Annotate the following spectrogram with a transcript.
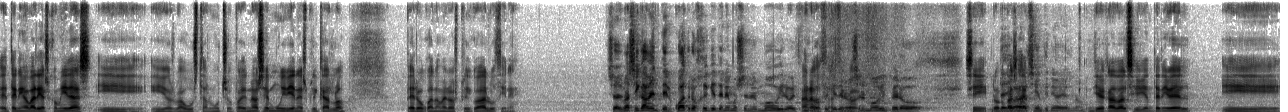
he tenido varias comidas y, y os va a gustar mucho. Pues no sé muy bien explicarlo, pero cuando me lo explicó aluciné. O sea, es básicamente el 4G que tenemos en el móvil o el 5G Bueno, que tenemos 5G. en el móvil, pero Sí, lo que pasa al es siguiente nivel, ¿no? llegado al siguiente nivel y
